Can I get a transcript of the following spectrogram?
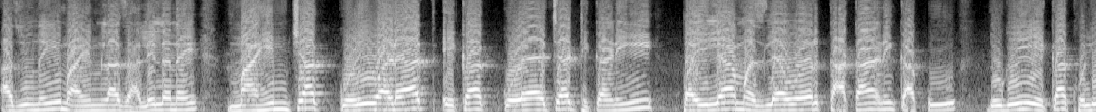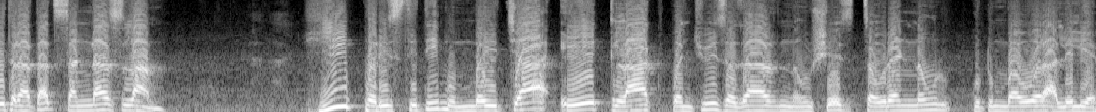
अजूनही माहीमला झालेलं नाही. माहीमच्या कोळीवाड्यात एका कोळ्याच्या ठिकाणी पहिल्या मजल्यावर काका आणि काकू दोघेही एका खोलीत राहतात संडास लांब. ही परिस्थिती मुंबईच्या एक लाख पंचवीस हजार नऊशे चौऱ्याण्णव कुटुंबावर आलेली आहे.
